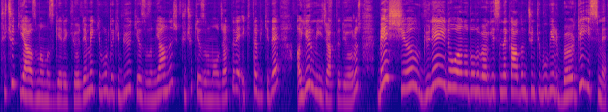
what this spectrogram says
küçük yazmamız gerekiyor. Demek ki buradaki büyük yazılım yanlış, küçük yazılım olacaktı ve eki tabii ki de ayırmayacaktı diyoruz. 5 yıl Güneydoğu Anadolu bölgesinde kaldım çünkü bu bir bölge ismi.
